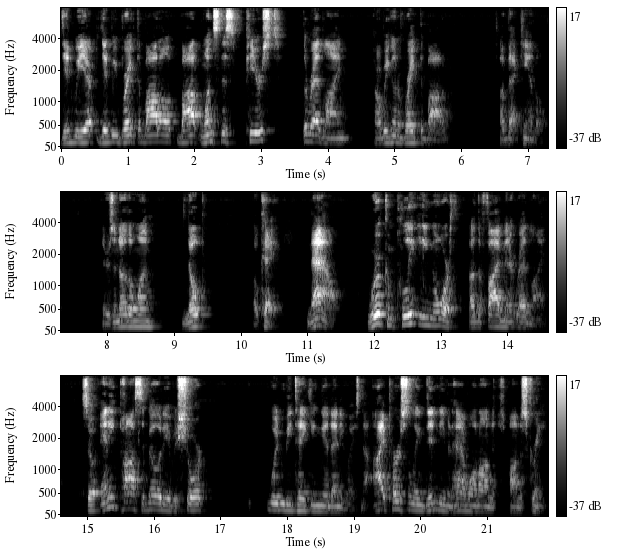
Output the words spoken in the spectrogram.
Did we, uh, did we break the bottle, bottom once this pierced the red line? Are we going to break the bottom of that candle? There's another one. Nope. Okay. Now we're completely north of the five minute red line. So any possibility of a short wouldn't be taking it anyways. Now, I personally didn't even have one on the, on the screen.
